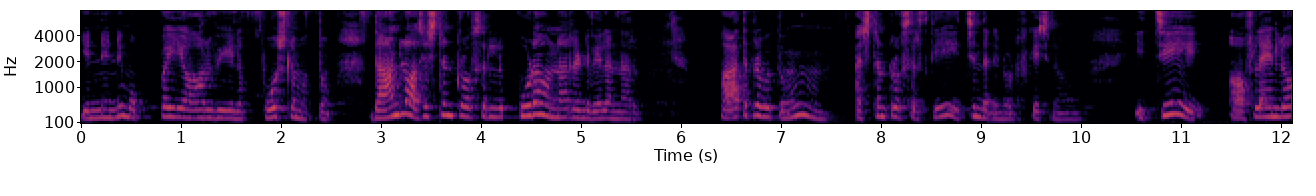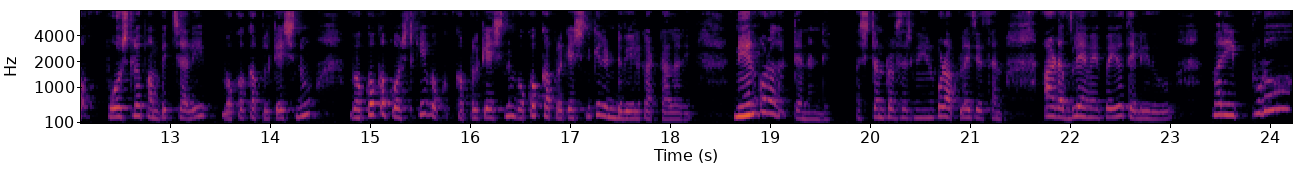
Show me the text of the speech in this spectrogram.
ఎన్నెన్ని? ముప్పై ఆరు వేల పోస్టులు మొత్తం. దాంట్లో అసిస్టెంట్ ప్రొఫెసర్లు కూడా ఉన్నారు రెండు వేలు అన్నారు. పాత ప్రభుత్వం అసిస్టెంట్ ప్రొఫెసర్స్కి ఇచ్చిందండి నోటిఫికేషను. ఇచ్చి ఆఫ్లైన్లో పోస్ట్లో పంపించాలి. ఒక్కొక్క అప్లికేషను ఒక్కొక్క పోస్ట్కి ఒక్కొక్క అప్లికేషన్ ఒక్కొక్క అప్లికేషన్కి రెండు వేలు కట్టాలని. నేను కూడా కట్టానండి. అసిస్టెంట్ ప్రొఫెసర్కి నేను కూడా అప్లై చేశాను. ఆ డబ్బులు ఏమైపోయాయో తెలియదు మరి ఇప్పుడు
